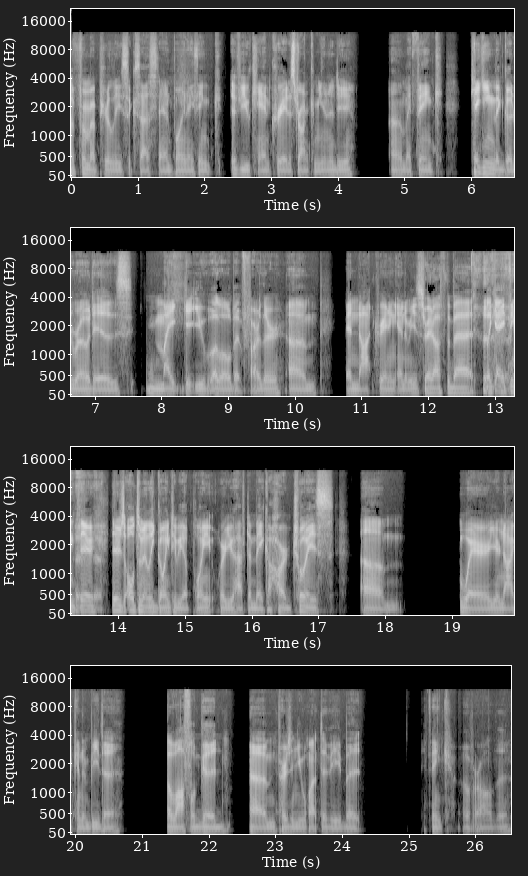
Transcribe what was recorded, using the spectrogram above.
so, from a purely success standpoint, I think if you can create a strong community, um, I think taking the good road is might get you a little bit farther. Um, and not creating enemies straight off the bat. Like I think there there's ultimately going to be a point where you have to make a hard choice um, where you're not going to be the the lawful good um, person you want to be. But I think overall, the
